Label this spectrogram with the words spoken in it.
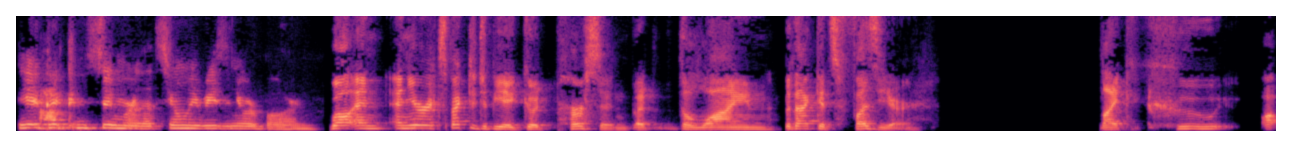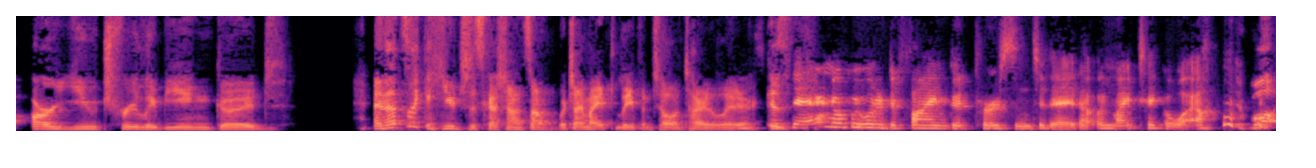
be a good um, consumer. That's the only reason you were born. Well, and and you're expected to be a good person, but the line, but that gets fuzzier. Like, who are you truly being good? and that's like a huge discussion on its own, which I might leave until entirely later. Because I don't know if we want to define good person today. That one might take a while. well,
